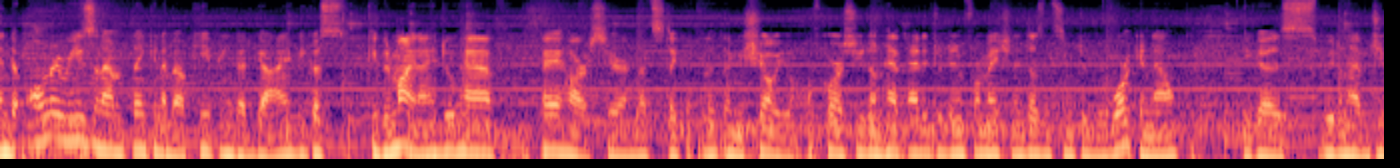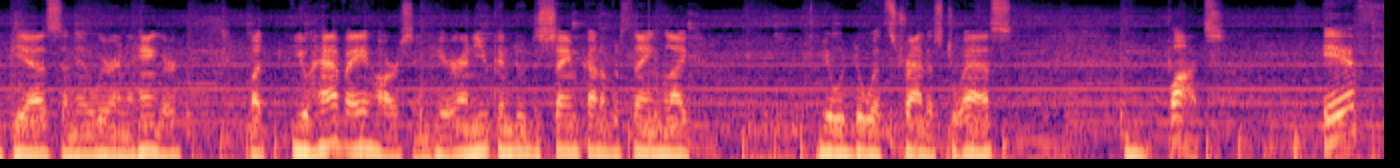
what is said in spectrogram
And the only reason I'm thinking about keeping that guy, because keep in mind, I do have AHRS here. Let's take let, let me show you. Of course, you don't have attitude information. It doesn't seem to be working now because we don't have GPS and we're in a hangar. But you have AHRS in here and you can do the same kind of a thing like you would do with Stratus 2S. But if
